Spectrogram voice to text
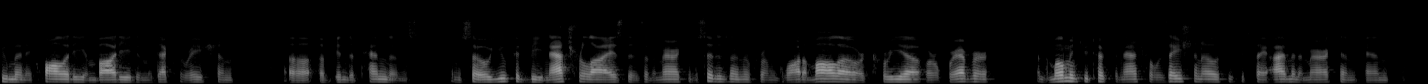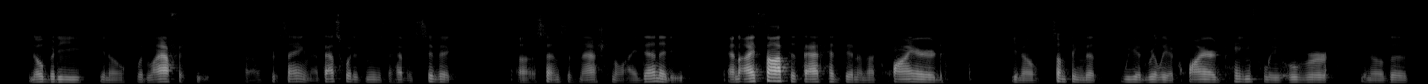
human equality embodied in the Declaration uh, of Independence. And so you could be naturalized as an American citizen from Guatemala or Korea or wherever. And the moment you took the naturalization oath, you could say, I'm an American, and nobody you know, would laugh at you uh, for saying that. That's what it means to have a civic uh, sense of national identity. And I thought that that had been an acquired, you know, something that we had really acquired painfully over, you know, the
